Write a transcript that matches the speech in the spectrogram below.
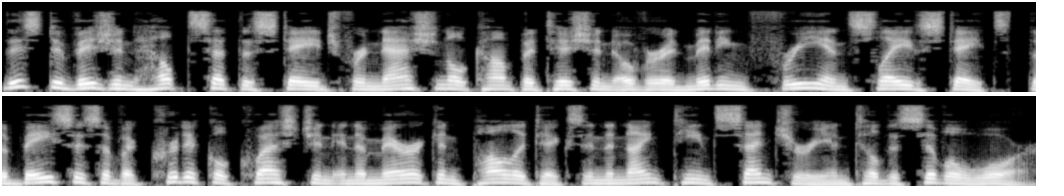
This division helped set the stage for national competition over admitting free and slave states, the basis of a critical question in American politics in the 19th century until the Civil War.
